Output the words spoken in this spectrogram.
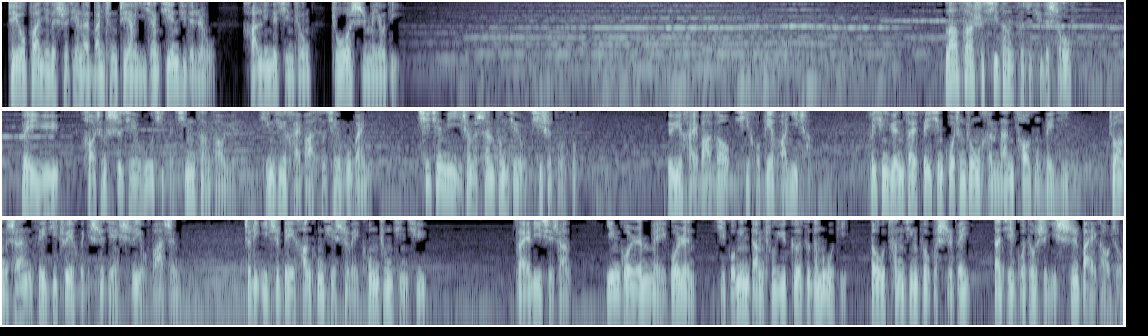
只有半年的时间来完成这样一项艰巨的任务，韩林的心中着实没有底。拉萨是西藏自治区的首府，位于号称世界屋脊的青藏高原，平均海拔四千五百米，七千米以上的山峰就有七十多座。由于海拔高，气候变化异常，飞行员在飞行过程中很难操纵飞机，撞山、飞机坠毁的事件时有发生。这里一直被航空界视为空中禁区。在历史上，英国人、美国人及国民党出于各自的目的。都曾经做过试飞，但结果都是以失败告终。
